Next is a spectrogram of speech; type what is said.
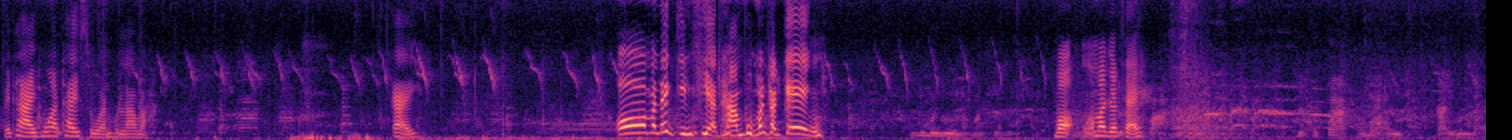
ไปถ่ายหัวถ่ายสวนผลลาวะไก่ โอ้ มันได้กินเขียดหามผมมันกะเก่งนี่มาอยู่น่ะมันเกิดบอกเอามาจากไหนปากเดี๋ยวกระปาดเอามาให้ไก่มันได้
